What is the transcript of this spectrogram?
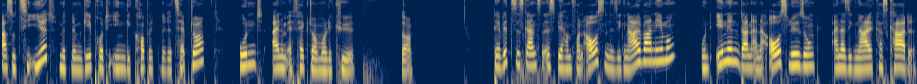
assoziiert mit einem G-Protein gekoppelten Rezeptor und einem Effektormolekül. So. Der Witz des Ganzen ist, wir haben von außen eine Signalwahrnehmung und innen dann eine Auslösung einer Signalkaskade,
